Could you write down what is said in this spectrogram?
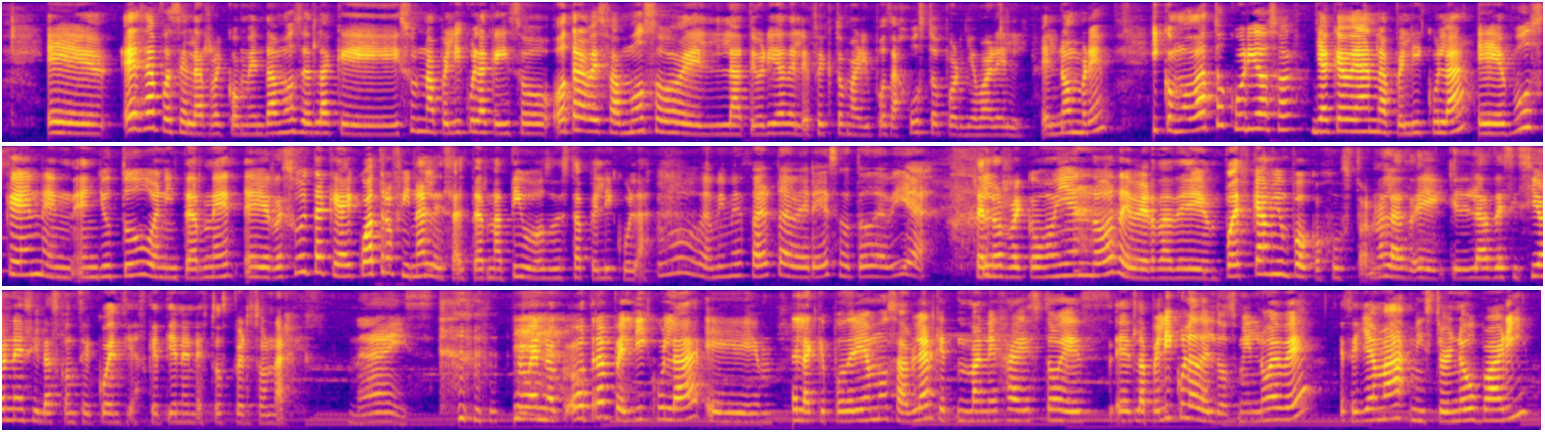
Eh, esa pues se la recomendamos, es la que es una película que hizo otra vez famoso la teoría del efecto mariposa justo por llevar el, el nombre. Y como dato curioso, ya que vean la película, eh, busquen en, YouTube o en Internet, eh, resulta que hay cuatro finales alternativos de esta película. Uh, a mí me falta ver eso todavía. Te los recomiendo, de verdad, pues cambia un poco justo, ¿no? Las, eh, las decisiones y las consecuencias que tienen estos personajes. Nice. bueno, otra película eh, de la que podríamos hablar que maneja esto es, es la película del 2009 que se llama Mr. Nobody.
